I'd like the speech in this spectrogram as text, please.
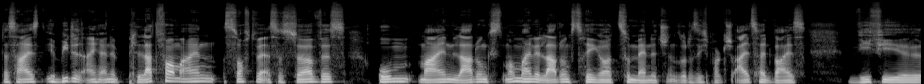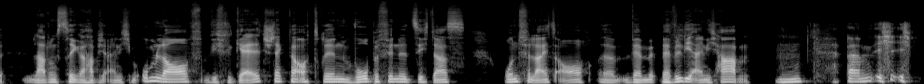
Das heißt, ihr bietet eigentlich eine Plattform ein, Software as a Service, um, mein Ladungs um meine Ladungsträger zu managen, so dass ich praktisch allzeit weiß, wie viel Ladungsträger habe ich eigentlich im Umlauf, wie viel Geld steckt da auch drin, wo befindet sich das und vielleicht auch, äh, wer, wer will die eigentlich haben? Mhm. Ähm, ich, ich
